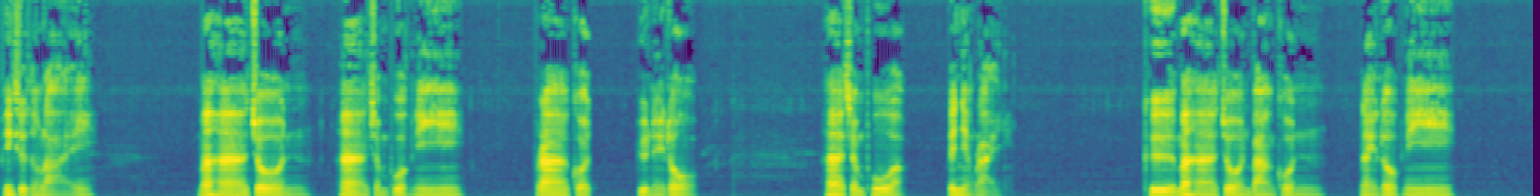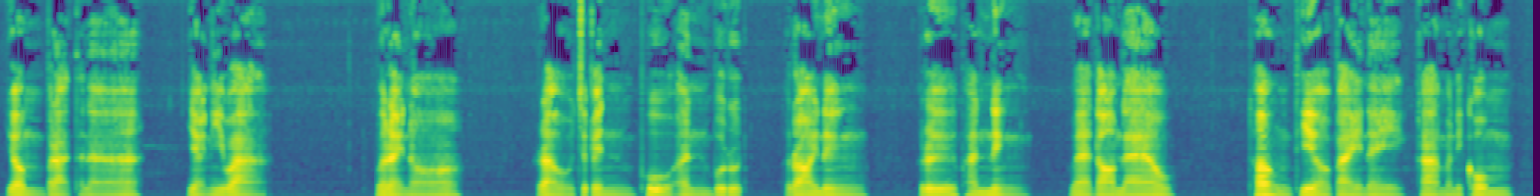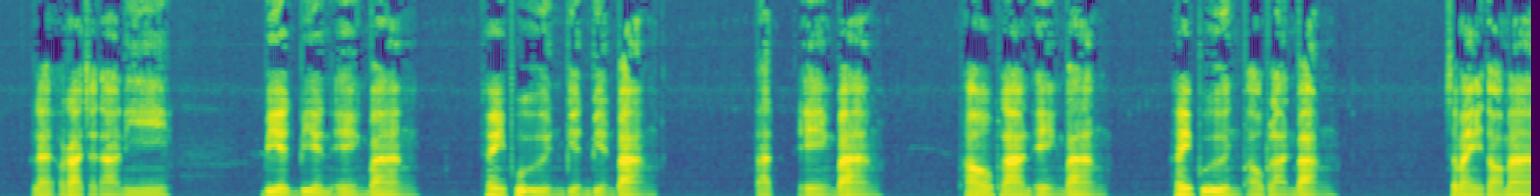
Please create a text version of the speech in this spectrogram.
ภิกษุทั้งหลาย มหาโจรห้าจำพวกนี้ ปรากฏอยู่ในโลกห้าจำพวกเป็นอย่างไร คือมหาโจรบางคนในโลกนี้ ย่อมปรารถนา อย่างนี้ว่า เมื่อไรหนอ เราจะเป็นผู้อันบุรุษร้อยหนึ่ง หรือพันหนึ่งแวดล้อมแล้ว ท่องเที่ยวไปในคามนิคม และราชธานี เบียดเบียนเองบ้าง ให้ผู้อื่นเบียดเบียนบ้าง ตัดเองบ้าง เผาผลาญเองบ้าง ให้ผู้อื่นเผาผลาญบ้าง สมัยต่อมา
